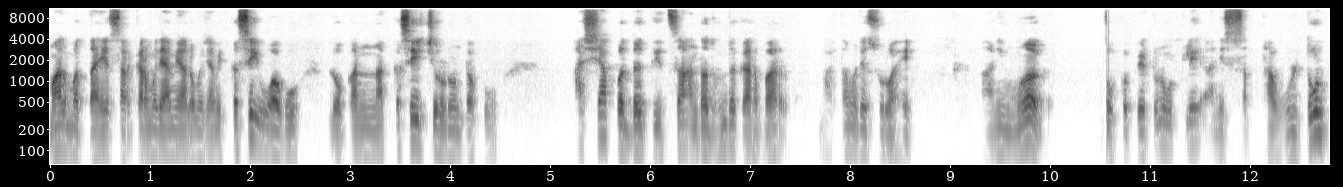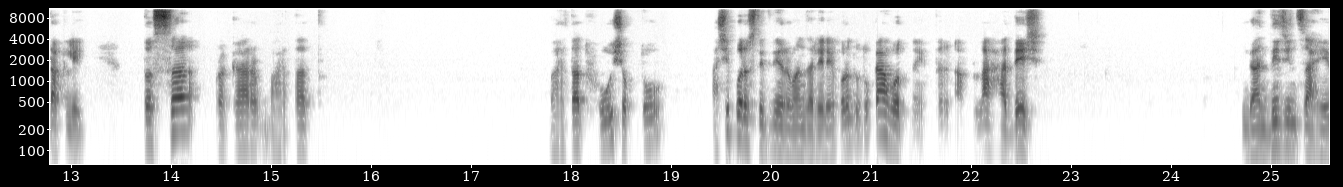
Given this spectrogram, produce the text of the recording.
मालमत्ता आहे. सरकारमध्ये आम्ही आलो म्हणजे आम्ही कसेही वागू लोकांना कसेही चिरडून टाकू अशा पद्धतीचा अंधाधुंद कारभार भारतामध्ये सुरू आहे. आणि मग लोक पेटून उठले आणि सत्ता उलटवून टाकली. तसा प्रकार भारतात भारतात होऊ शकतो अशी परिस्थिती निर्माण झालेली आहे. परंतु तो का होत नाही? तर आपला हा देश गांधीजींचा आहे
